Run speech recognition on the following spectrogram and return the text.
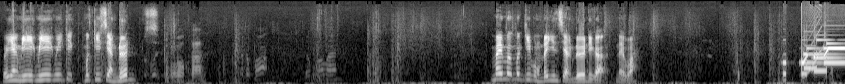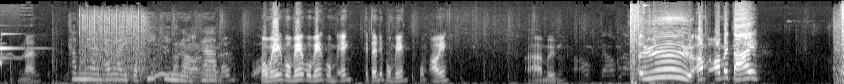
เฮ้ยยังมีอีกมีอีกมีอีกเมื่อกี้เสียงเดิน โอ้ครับไม่เมื่อเมื่อกี้ผมได้ยินเสียงเดินอีกอะไหนวะนั่นทำงานอะไรกับพี่คิงเหรอครับ ผมเองผมเองผมเองผมเองไอ้ตอนนี้ผมเองผมเอาเองอ่ามึงเออเอาเอาไม่ตายเอ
